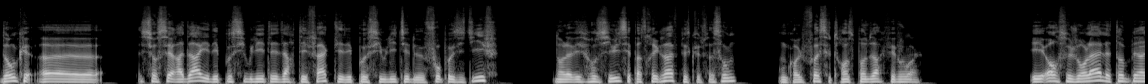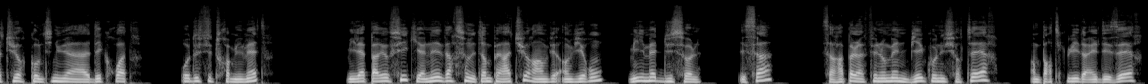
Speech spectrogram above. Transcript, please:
Donc, euh, sur ces radars, il y a des possibilités d'artefacts et des possibilités de faux positifs. Dans l'aviation civile, c'est pas très grave parce que de toute façon, encore une fois, c'est le transpondeur qui fait faux. Et or, ce jour-là, la température continue à décroître au-dessus de 3000 mètres, mais il apparaît aussi qu'il y a une inversion des températures à envi- environ 1000 mètres du sol. Et ça, ça rappelle un phénomène bien connu sur Terre, en particulier dans les déserts,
